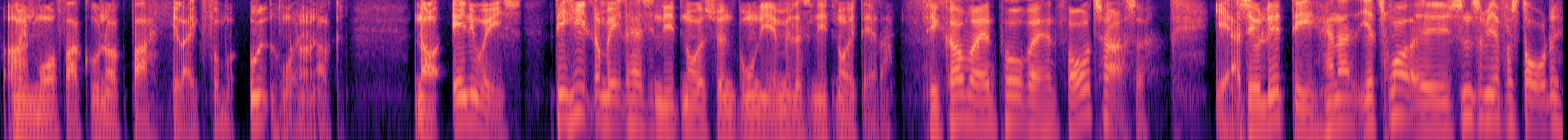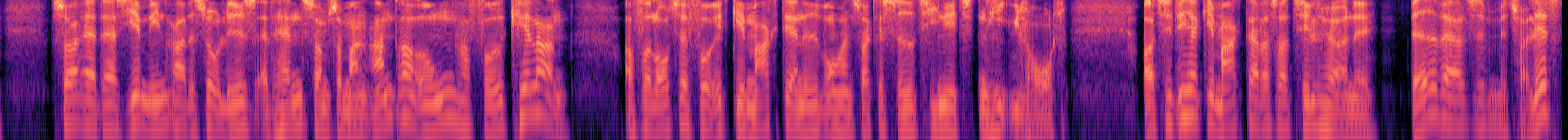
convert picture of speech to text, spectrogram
Og min mor og far kunne nok bare heller ikke få mig ud hurtigt nok. Nå, anyways. Det er helt normalt at have sin 19-årige søn boende hjemme, eller sin 19-årige datter. det kommer an på, hvad han foretager sig. Ja, det er jo lidt det. Han er, jeg tror, øh, sådan som jeg forstår det, så er deres hjem indrettet således, at han, som så mange andre unge, har fået kælderen og fået lov til at få et gemak dernede, hvor han så kan sidde teenage den helt vildt hårdt. Og til det her gemak, der er der så tilhørende badeværelse med toilet,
